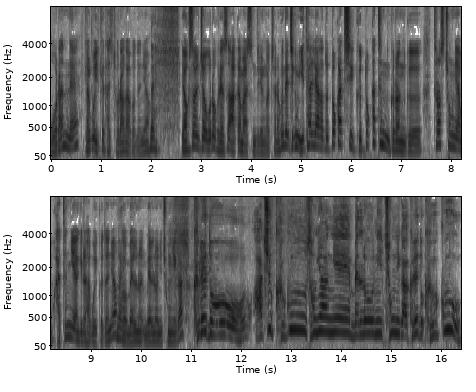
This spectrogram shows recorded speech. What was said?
옳았네? 결국 이렇게 다시 돌아가거든요. 네. 역설적으로 그래서 아까 말씀드린 것처럼 근데 지금 이탈리아가 또 똑같이 그 똑같은 그런 그 트러스 총리하고 같은 이야기를 하고 있거든요. 네. 그 멜론, 멜로니 총리가. 그래도 아주 극우 성향의 멜로니 총리가 그래도 극우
